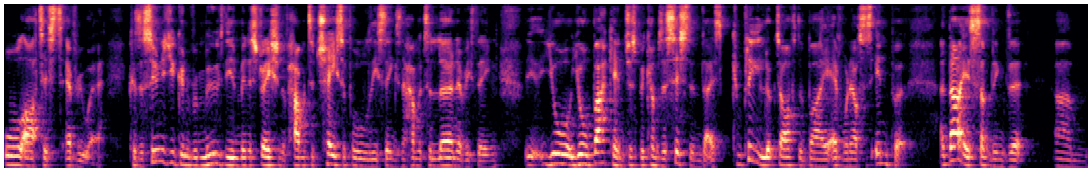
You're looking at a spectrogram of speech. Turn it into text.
all artists everywhere. Because as soon as you can remove the administration of having to chase up all these things and having to learn everything, your your back end just becomes a system that is completely looked after by everyone else's input, and that is something that um,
